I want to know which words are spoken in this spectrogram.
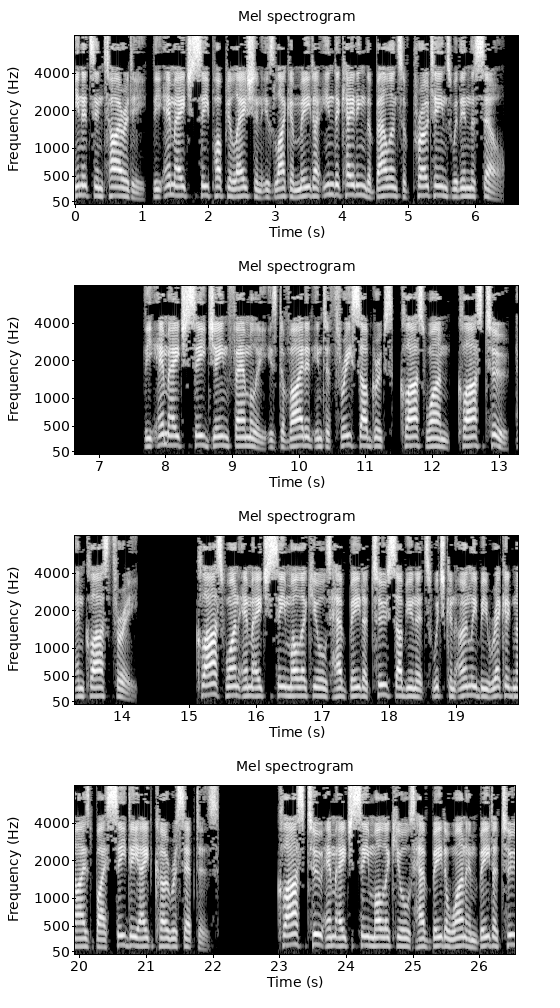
In its entirety, the MHC population is like a meter indicating the balance of proteins within the cell. The MHC gene family is divided into three subgroups, Class I, Class II, and Class III. Class I MHC molecules have beta-2 subunits which can only be recognized by CD8 co-receptors. Class II MHC molecules have beta-1 and beta-2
